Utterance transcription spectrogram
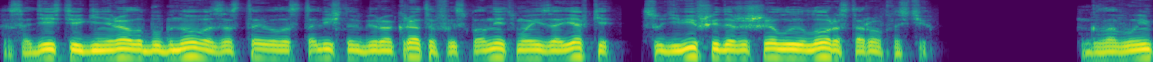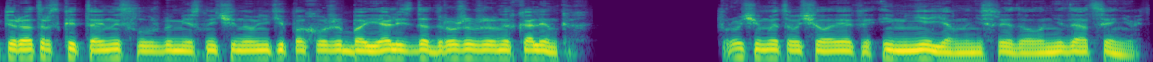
а содействие генерала Бубнова заставило столичных бюрократов исполнять мои заявки с удивившей даже Шеллу и Ло расторопностью. Главу императорской тайной службы местные чиновники, похоже, боялись до дрожи в жирных коленках. Впрочем, этого человека и мне явно не следовало недооценивать.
